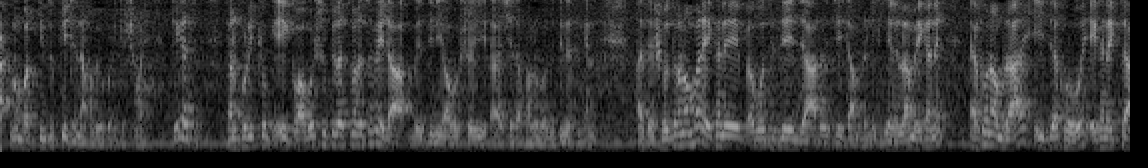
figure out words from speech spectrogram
এক নম্বর কিন্তু কেটে না হবে পরীক্ষার সময়। ঠিক আছে? কারণ পরীক্ষক এই অবশ্যই প্লাস মাইনাস হবে, এটা তিনি অবশ্যই সেটা ভালোভাবে জেনে থাকেন আচ্ছা সতেরো নম্বর এখানে বলছে যে যা রয়েছে এটা আমরা লিখিয়ে নিলাম এখানে। এখন আমরা এই দেখো, এখানে একটা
